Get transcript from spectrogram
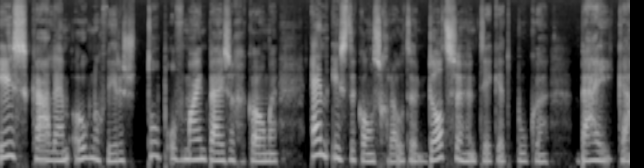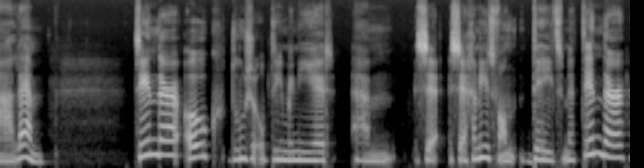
is KLM ook nog weer eens top of mind bij ze gekomen. En is de kans groter dat ze hun ticket boeken bij KLM. Tinder ook doen ze op die manier. Ehm, ze zeggen niet van date met Tinder,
